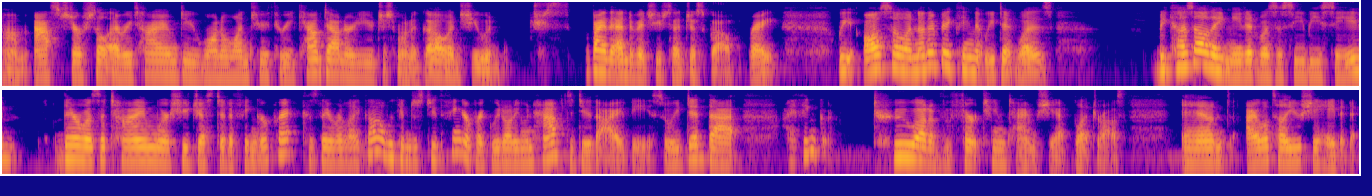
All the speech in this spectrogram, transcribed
um, asked her still every time, Do you want a one, two, three countdown or do you just want to go? And she would, by the end of it, she said, Just go, right? We also, another big thing that we did was because all they needed was a CBC, there was a time where she just did a finger prick because they were like, oh, we can just do the finger prick. We don't even have to do the IV. So we did that, I think, two out of the 13 times she had blood draws. And I will tell you, she hated it.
